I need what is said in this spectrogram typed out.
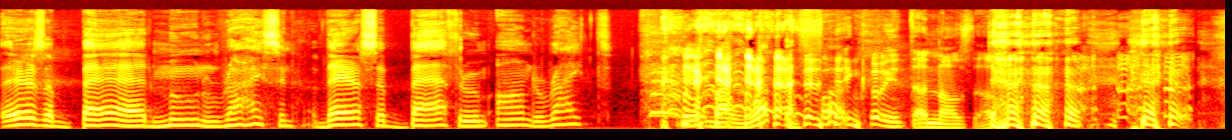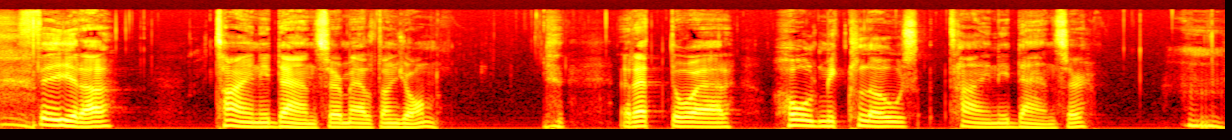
There's a bad moon rising. There's a bathroom on the right. What the fuck? Den går inte någonstans. Fyra. Tiny Dancer med Elton John. Rätt då är Hold Me Close Tiny Dancer. Mm.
